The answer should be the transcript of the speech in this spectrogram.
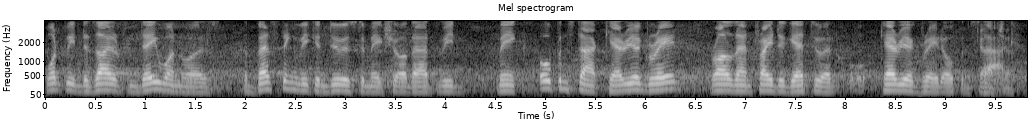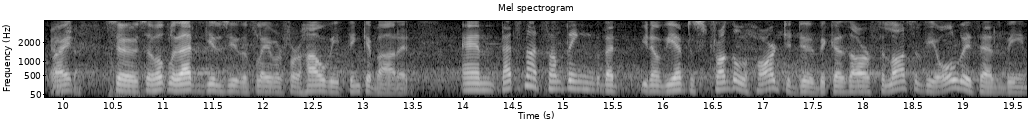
What we decided from day one was the best thing we can do is to make sure that we make OpenStack carrier grade rather than try to get to a carrier grade OpenStack, gotcha, right? gotcha. So, so hopefully that gives you the flavor for how we think about it. And that's not something that you know we have to struggle hard to do because our philosophy always has been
